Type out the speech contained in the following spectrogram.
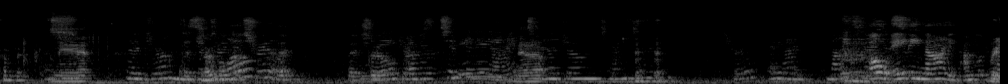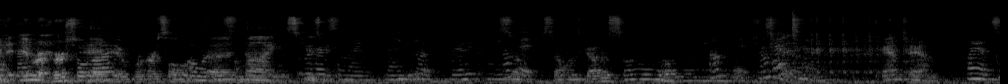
Trumpet. Nah. The drum. The tremolo. The, the trill. Timpani. Nah. And a drum. Oh, 89. I'm looking Wait, at 90. Rehearsal nine? At, at rehearsal, oh, uh, rehearsal. Uh, nine, excuse rehearsal me. Rehearsal nine, 90. Someone's got a solo. Trumpet, Ten trumpet. Tam tam. Oh yeah, it's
